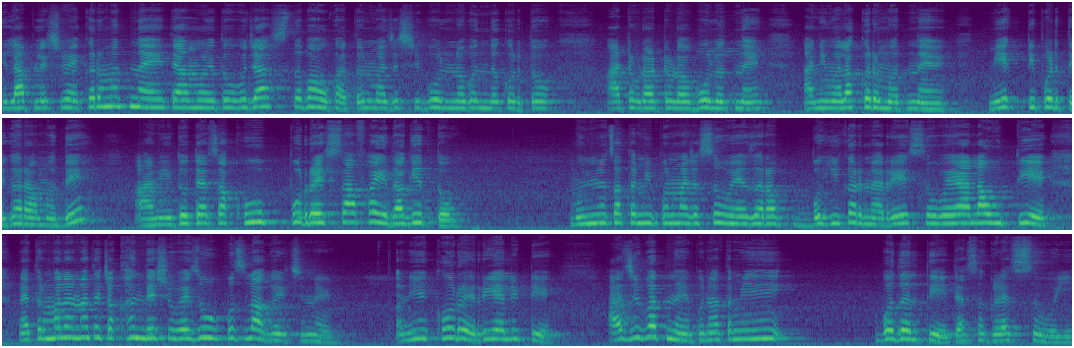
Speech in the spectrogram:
हिला आपल्याशिवाय करमत नाही. त्यामुळे तो जास्त भाव खातो आणि माझ्याशी बोलणं बंद करतो. आठवडा आठवडा बोलत नाही आणि मला करमत नाही. मी एकटी पडते घरामध्ये आणि तो त्याचा खूप पुरेसा फायदा घेतो. म्हणूनच आता मी पण माझ्या सवया जरा बही करणार आहे सवया लावतीये नाहीतर मला ना त्याच्या खांद्याशिवाय झोपच लागायची नाही. आणि हे खरं आहे रियालिटी आहे. अजिबात नाही पण आता मी बदलते त्या सगळ्याच सवयी.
